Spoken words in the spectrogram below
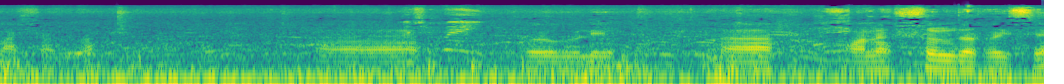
মাসাল্লাহ গরুগুলি আহ, অনেক সুন্দর হয়েছে।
